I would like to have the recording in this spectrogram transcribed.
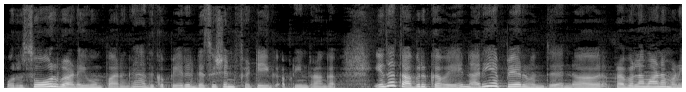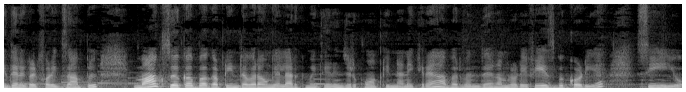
ஒரு சோர்வு அடைவும் பாருங்கள் அதுக்கு பேர் டெசிஷன் ஃபெட்டிக் அப்படின்றாங்க. இதை தவிர்க்கவே நிறைய பேர் வந்து பிரபலமான மனிதர்கள் ஃபார் எக்ஸாம்பிள் மார்க் ஜோக்கபர்க் அப்படின்றவர் அவங்க எல்லாருக்குமே தெரிஞ்சிருக்கும் அப்படின்னு நினைக்கிறேன். அவர் வந்து நம்மளுடைய ஃபேஸ்புக்கோடைய சிஇஓ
